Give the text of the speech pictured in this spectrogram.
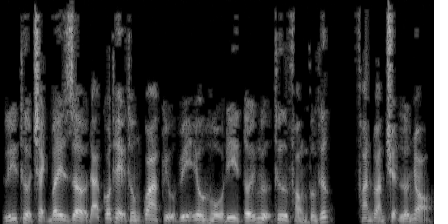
Lý thừa trạch bây giờ đã có thể thông qua cựu vị yêu hồ đi tới ngự thư phòng phương thức, phán đoán chuyện lớn nhỏ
